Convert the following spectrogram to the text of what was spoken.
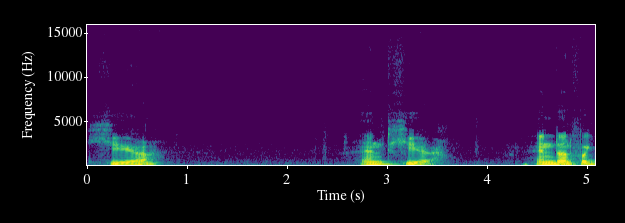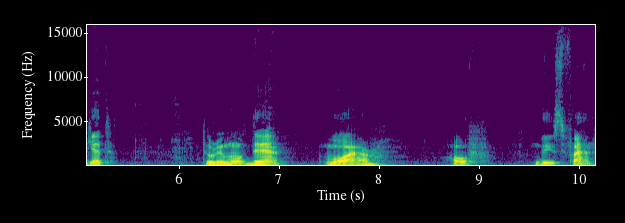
Here. And here. And don't forget to remove the wire of this fan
